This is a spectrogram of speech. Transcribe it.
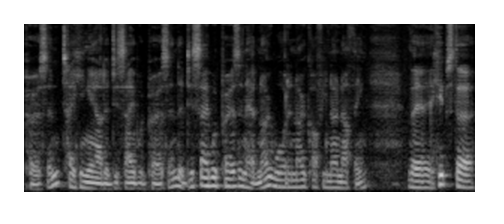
person, taking out a disabled person. The disabled person had no water, no coffee, no nothing. The hipster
